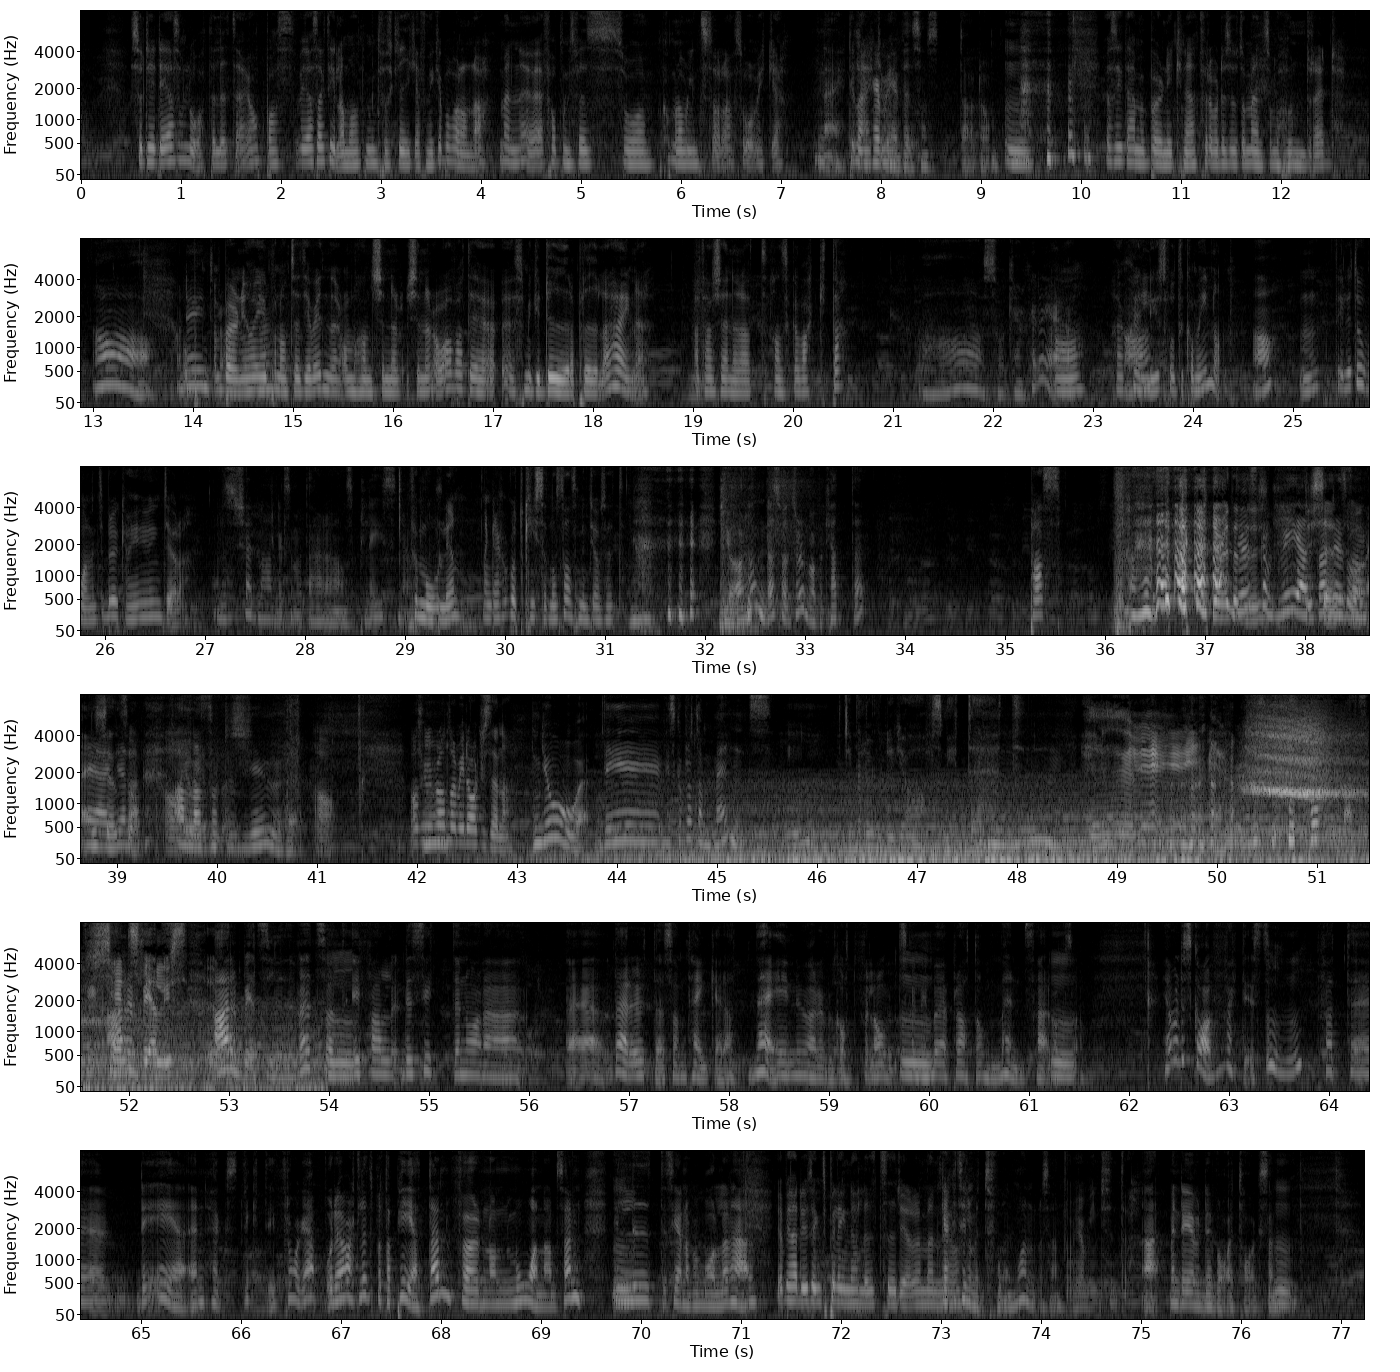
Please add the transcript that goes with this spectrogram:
Så det är det som låter lite. Jag hoppas, vi har sagt till dem att de inte får skrika för mycket på varandra. Men eh, förhoppningsvis så kommer de väl inte störa så mycket. Nej, det Det kanske är mer vi. som stör dem. Mm. Jag sitter här med Bernie knät för det var dessutom en som var hundrädd. Ja, och det är inte Och bra. Bernie har ju på något sätt, jag vet inte om han känner, känner av att det är så mycket dyra prylar här inne. Att han känner att han ska vakta. Ja, så kanske det är. Ja. Han skäller ju så fort det kommer in någon. Ja. Mm. Det är lite ovanligt, det brukar han ju inte göra. Eller så känner han liksom att det här är hans place nu. Förmodligen. Han kanske har gått och kissat någonstans som inte jag har sett. Gör hundar så? Jag tror det bara på katter. Pass. Du ska veta det, så. som äger alla sorters djur. Ja. Vad ska vi Mm. prata om idag Kristina? Jo, det är, vi ska prata om mens. Mm. Det blodiga avsnittet. Kopplat till Känsliga arbets, arbetslivet. Så Mm. att ifall det sitter några eh, där ute som tänker att nej, nu har det väl gått för långt. Ska ni Mm. börja prata om mens här Mm. också? Ja, men det ska vi faktiskt. Mm. För att eh, det är en högst viktig fråga. Och det har varit lite på tapeten för någon månad sedan. Mm. lite sena på bollen här. Ja, vi hade ju tänkt spela in det här lite tidigare men Kanske ja, till och med två månader sedan. jag minns inte. Nej, men det, det var ett tag sedan. Mm.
